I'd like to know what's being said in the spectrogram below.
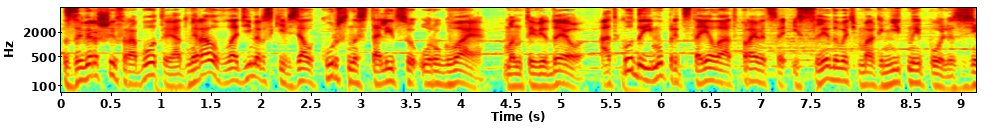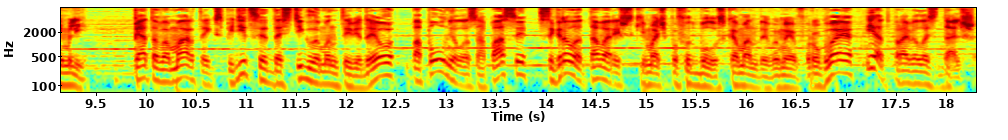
Завершив работы, адмирал Владимирский взял курс на столицу Уругвая – Монтевидео, откуда ему предстояло отправиться исследовать магнитный полюс Земли – 5 марта экспедиция достигла Монтевидео, пополнила запасы, сыграла товарищеский матч по футболу с командой ВМФ Уругвая и отправилась дальше.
